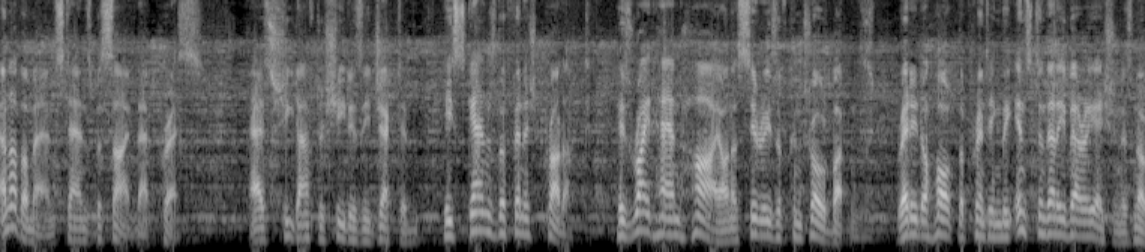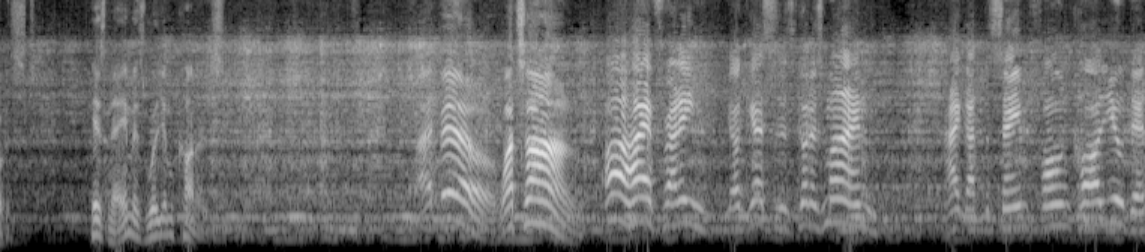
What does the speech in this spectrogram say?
Another man stands beside that press. As sheet after sheet is ejected, he scans the finished product, his right hand high on a series of control buttons, ready to halt the printing the instant any variation is noticed. His name is William Connors. Hi, Bill. What's on? Oh, hi, Freddie. Your guess is as good as mine. I got the same phone call you did.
